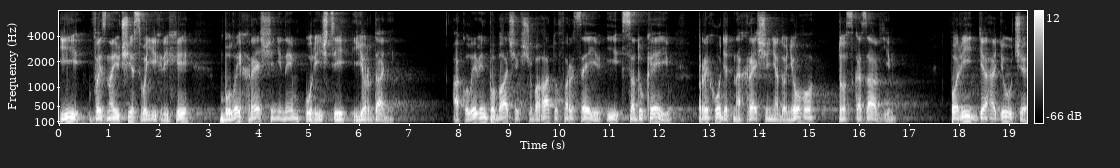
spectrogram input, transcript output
і, визнаючи свої гріхи, були хрещені ним у річці Йордані. А коли він побачив, що багато фарисеїв і садукеїв приходять на хрещення до нього, то сказав їм: Поріддя гадюче,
